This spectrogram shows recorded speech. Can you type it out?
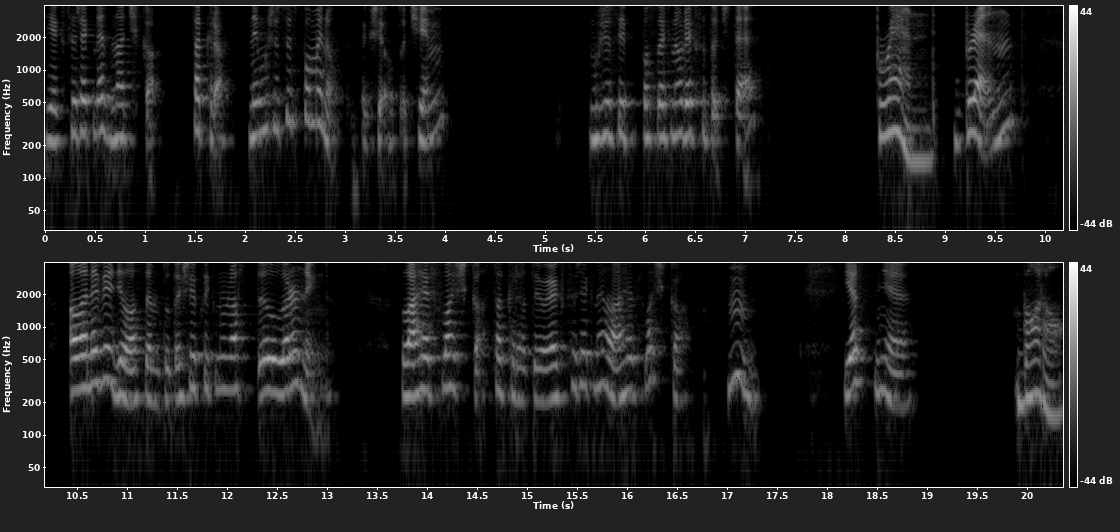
jak se řekne značka? Sakra, nemůžu si vzpomenout, takže otočím. Můžu si poslechnout, jak se to čte. Brand. Brand, ale nevěděla jsem to, takže kliknu na Still Learning. Láhev flaška, sakra, tyjo, jak se řekne láhev flaška? Hm, jasně. Bottle.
